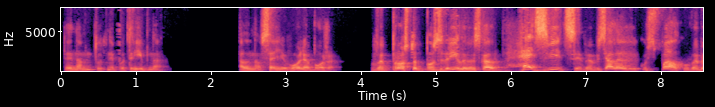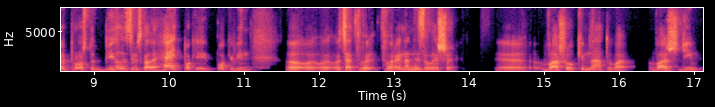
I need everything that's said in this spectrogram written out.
ти нам тут не потрібна. але на все є воля Божа. Ви просто позвіріли, ви сказали, геть звідси, ви взяли якусь палку, ви би просто бігали з ним і сказали, геть, поки, поки він, оця твар- тварина не залишить е, вашу кімнату, ваш дім,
